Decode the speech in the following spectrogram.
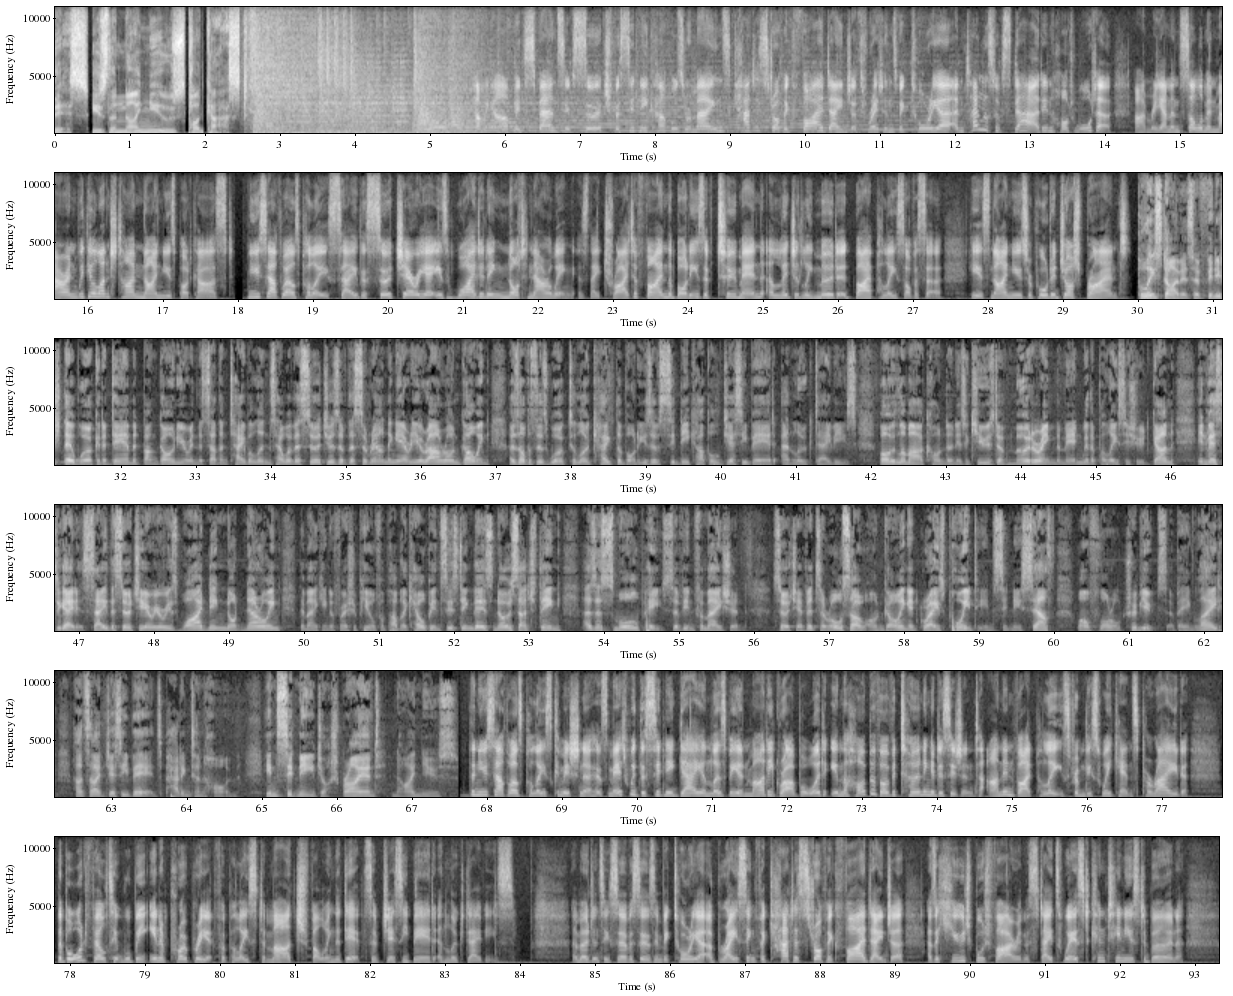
This is the Nine News Podcast. Coming up, expansive search for Sydney couple's remains, catastrophic fire danger threatens Victoria, and Taylor Swift's dad in hot water. I'm Rhiannon Solomon Marin with your Lunchtime 9 News podcast. New South Wales police say the search area is widening, not narrowing, as they try to find the bodies of two men allegedly murdered by a police officer. Here's 9 News reporter Josh Bryant. Police divers have finished their work at a dam at Bungonia in the southern Tablelands. However, searches of the surrounding area are ongoing as officers work to locate the bodies of Sydney couple Jessie Baird and Luke Davies. Beau Lamarre-Condon is accused of murdering the men with a police issued gun. Investigators say the search area area is widening, not narrowing. They're making a fresh appeal for public help, insisting there's no such thing as a small piece of information. Search efforts are also ongoing at Grays Point in Sydney South, while floral tributes are being laid outside Jessie Baird's Paddington home. In Sydney, Josh Bryant, 9 News. The New South Wales Police Commissioner has met with the Sydney Gay and Lesbian Mardi Gras Board in the hope of overturning a decision to uninvite police from this weekend's parade. The board felt it will be inappropriate for police to march following the deaths of Jessie Baird and Luke Davies. Emergency services in Victoria are bracing for catastrophic fire danger as a huge bushfire in the state's west continues to burn.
